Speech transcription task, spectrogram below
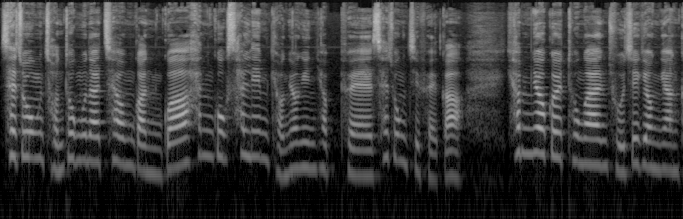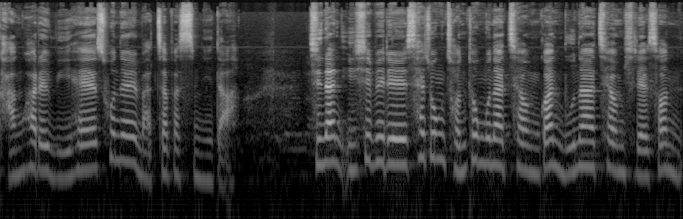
세종 전통문화체험관과 한국산림경영인협회 세종지회가 협력을 통한 조직 역량 강화를 위해 손을 맞잡았습니다. 지난 21일 세종 전통문화체험관 문화체험실에선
